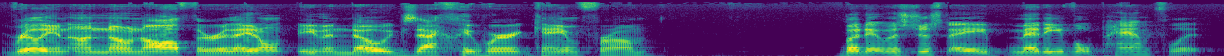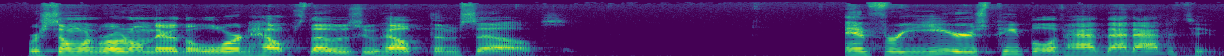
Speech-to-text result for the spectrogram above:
really an unknown author. They don't even know exactly where it came from. But it was just a medieval pamphlet where someone wrote on there, The Lord helps those who help themselves. And for years, people have had that attitude.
